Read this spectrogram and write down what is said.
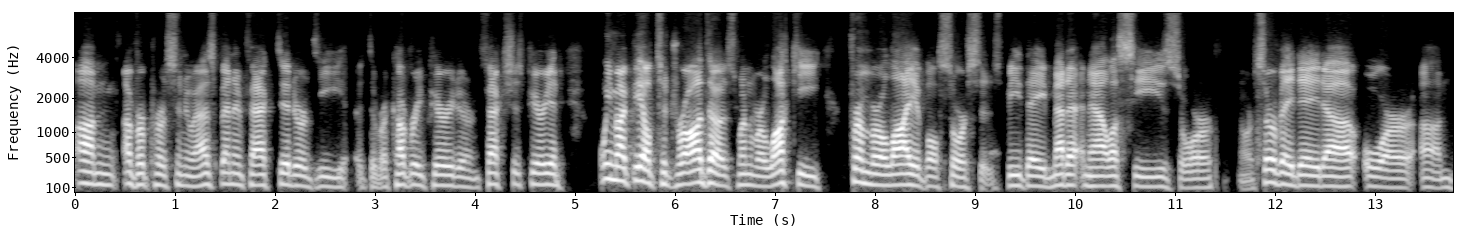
um, of a person who has been infected or the, the recovery period or infectious period, we might be able to draw those when we're lucky from reliable sources, be they meta-analyses or, or survey data or um,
